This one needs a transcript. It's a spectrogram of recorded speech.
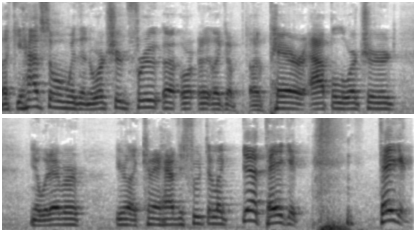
Like you have someone with an orchard fruit, uh, or uh, like a, a pear or apple orchard, you know, whatever. You're like, can I have this fruit? They're like, yeah, take it. Take it.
